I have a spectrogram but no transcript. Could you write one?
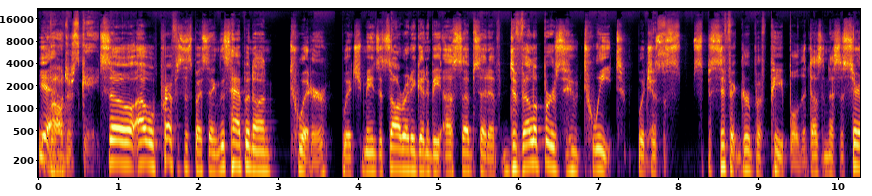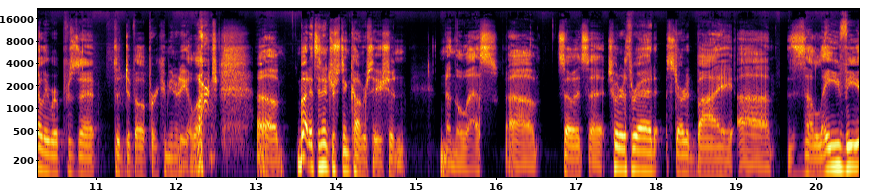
Yeah. Baldur's Gate. So I will preface this by saying this happened on Twitter, which means it's already going to be a subset of developers who tweet, which is a specific group of people that doesn't necessarily represent the developer community at large. Um, but it's an interesting conversation nonetheless. Uh, so it's a Twitter thread started by uh, Xalavier,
